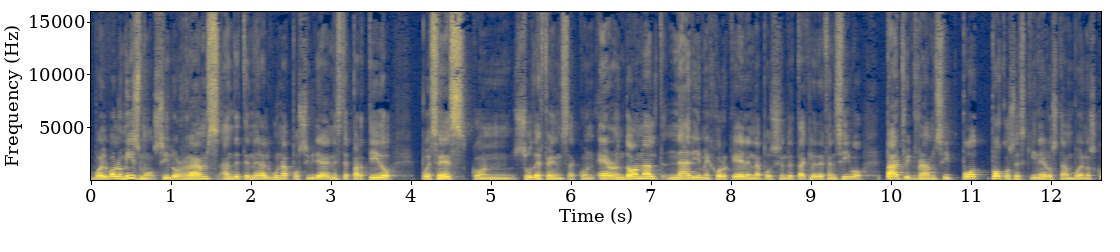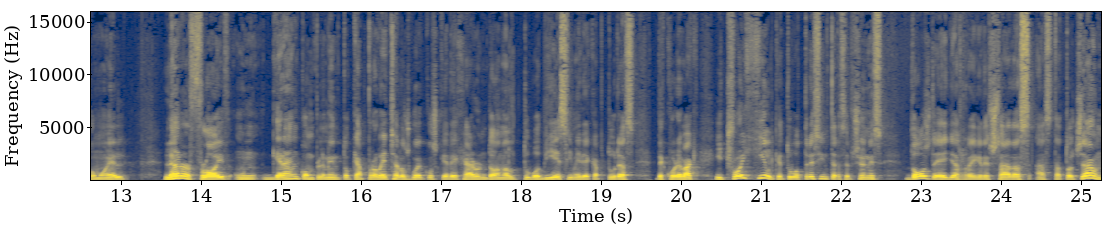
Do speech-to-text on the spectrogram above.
vuelvo a lo mismo, si los Rams han de tener alguna posibilidad en este partido, pues es con su defensa, con Aaron Donald, nadie mejor que él en la posición de tackle defensivo, Patrick Ramsey, pocos esquineros tan buenos como él, Leonard Floyd, un gran complemento que aprovecha los huecos que deja Aaron Donald, tuvo 10 y media capturas de quarterback, y Troy Hill, que tuvo tres intercepciones, dos de ellas regresadas hasta touchdown.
